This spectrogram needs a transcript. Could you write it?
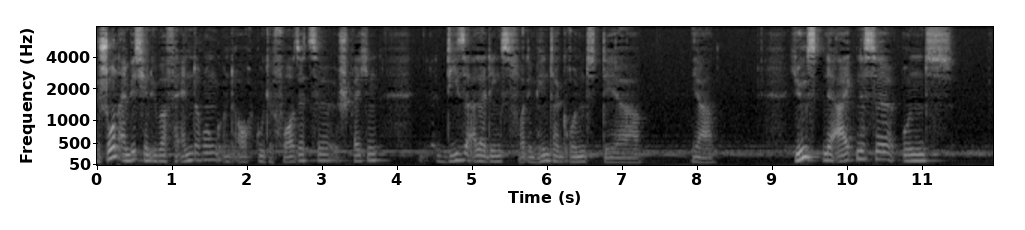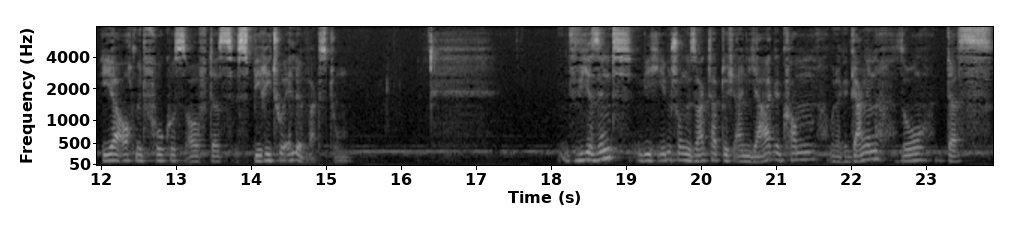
schon ein bisschen über Veränderung und auch gute Vorsätze sprechen. Diese allerdings vor dem Hintergrund der ja, jüngsten Ereignisse und eher auch mit Fokus auf das spirituelle Wachstum. Wir sind, wie ich eben schon gesagt habe, durch ein Jahr gekommen oder gegangen, so dass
